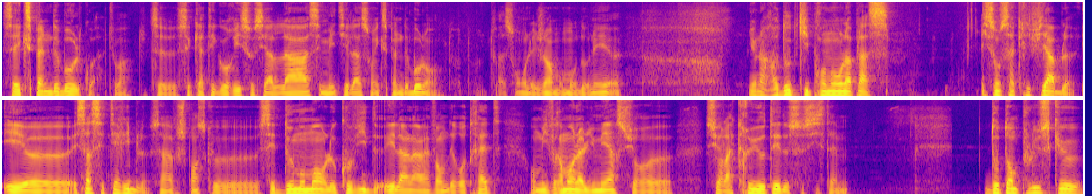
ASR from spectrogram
c'est expendable, quoi, tu vois. Toutes ces, catégories sociales-là, ces métiers-là sont expendable. De toute façon, les gens, à un moment donné, euh, il y en aura d'autres qui prendront la place. Ils sont sacrifiables. Et, euh, ça, c'est terrible. Ça, je pense que ces deux moments, le Covid et là, la réforme des retraites, ont mis vraiment la lumière sur, euh, sur la cruauté de ce système. D'autant plus que,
